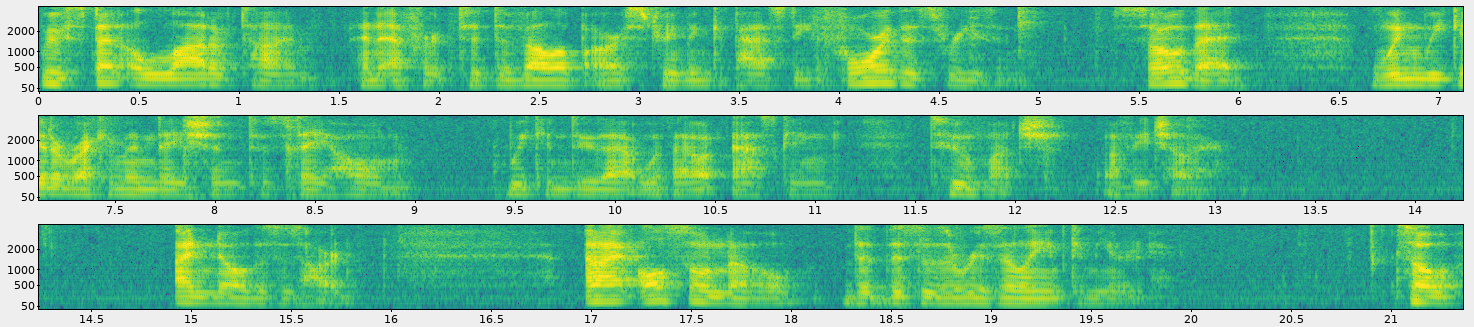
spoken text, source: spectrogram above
We've spent a lot of time and effort to develop our streaming capacity for this reason, so that when we get a recommendation to stay home, we can do that without asking too much of each other. I know this is hard. And I also know that this is a resilient community. So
